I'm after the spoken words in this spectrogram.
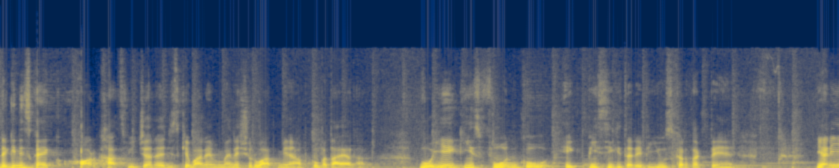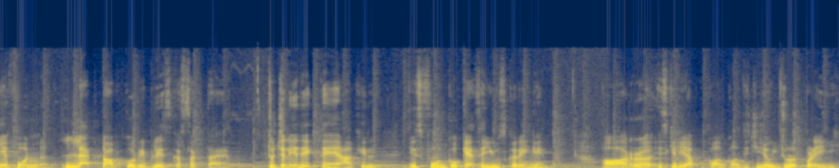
लेकिन इसका एक और ख़ास फीचर है जिसके बारे में मैंने शुरुआत में आपको बताया था। वो ये कि इस फ़ोन को एक पीसी की तरह भी यूज़ कर सकते हैं। यानी ये फ़ोन लैपटॉप को रिप्लेस कर सकता है। तो चलिए देखते हैं आखिर इस फ़ोन को कैसे यूज़ करेंगे। और इसके लिए आपको कौन कौन सी चीज़ों की ज़रूरत पड़ेगी।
